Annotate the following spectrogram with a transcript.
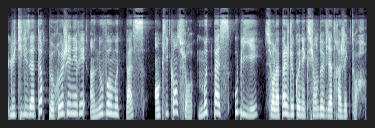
l'utilisateur peut régénérer un nouveau mot de passe en cliquant sur Mot de passe oublié sur la page de connexion de Via Trajectoire.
